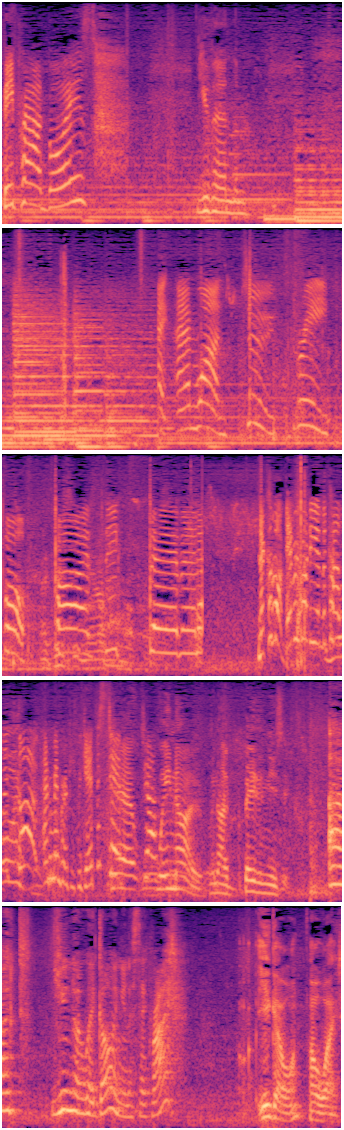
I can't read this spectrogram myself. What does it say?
Be proud, boys. You've earned them. Three, four, five, six, seven. Now come on, everybody in the car, let's go! And remember, if you forget the steps, just... We know. We know. Be the music. Uh, you know we're going in a sec, right? You go on. I'll wait.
